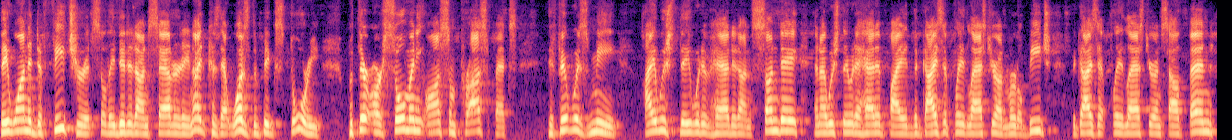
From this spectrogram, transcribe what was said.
They wanted to feature it, so they did it on Saturday night because that was the big story. But there are so many awesome prospects. If it was me, I wish they would have had it on Sunday, and I wish they would have had it by the guys that played last year on Myrtle Beach, the guys that played last year on South Bend,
